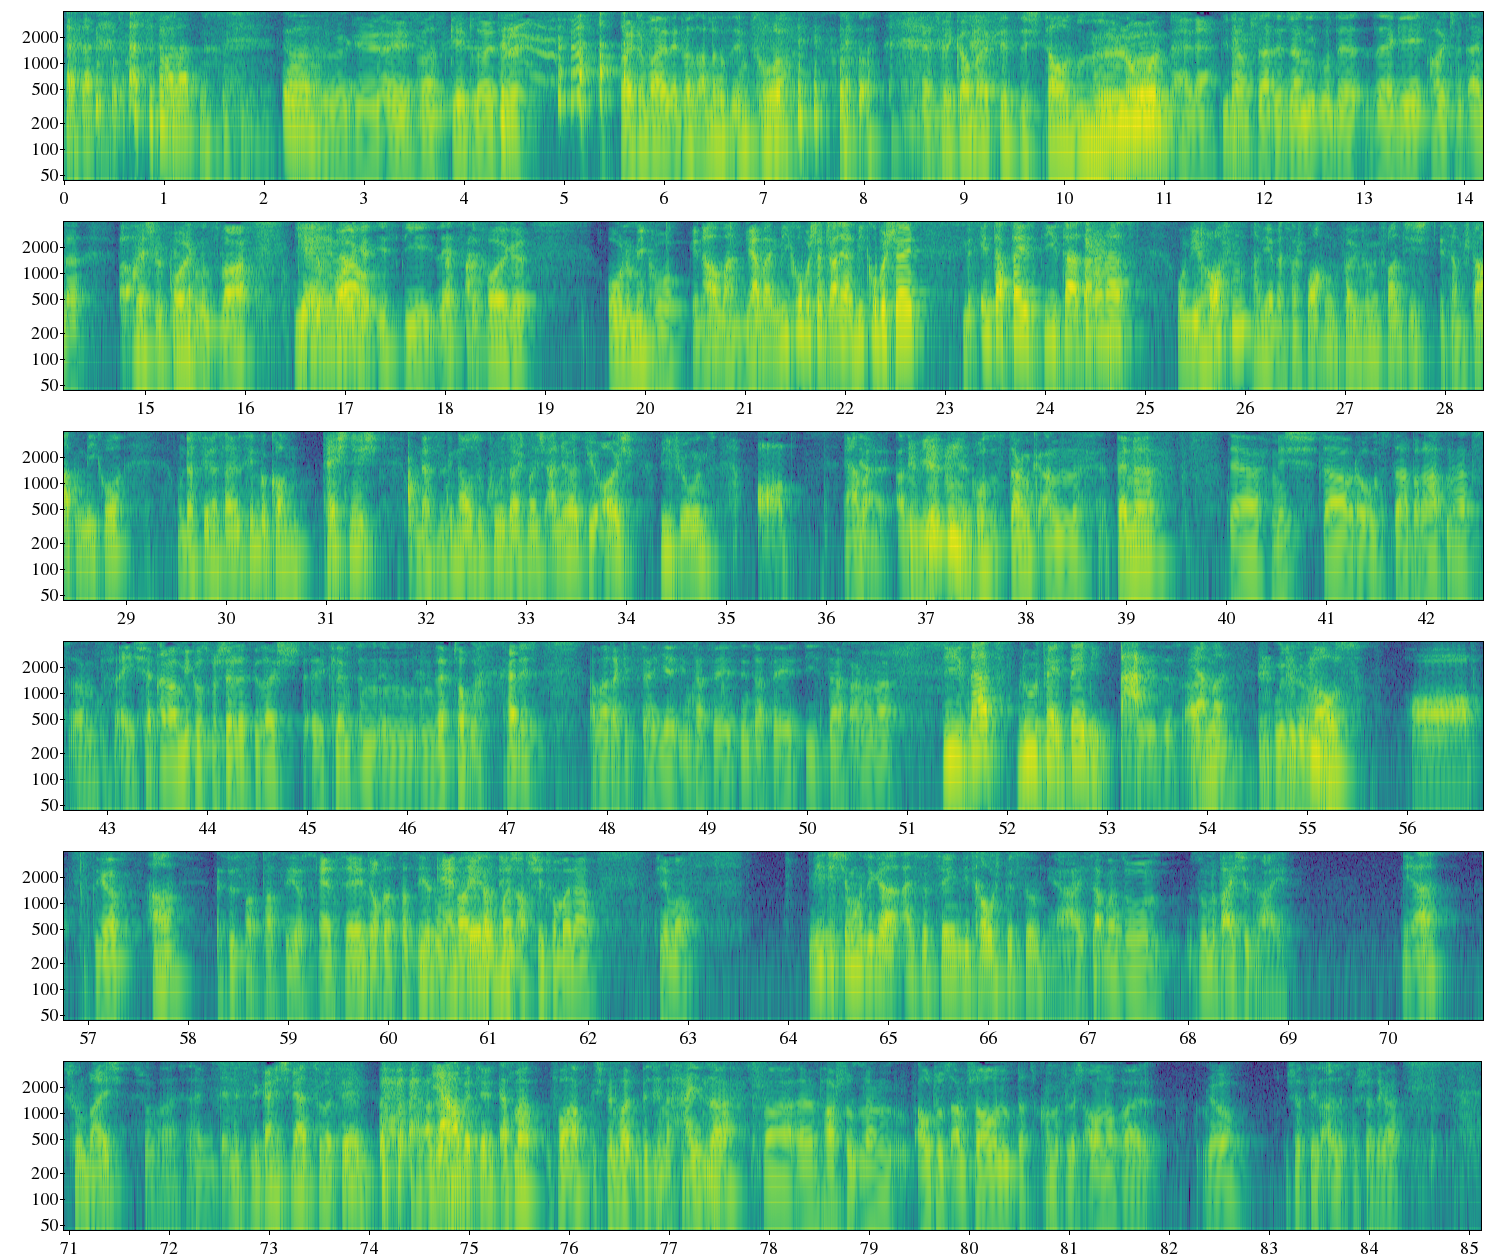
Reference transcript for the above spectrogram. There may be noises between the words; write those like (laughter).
lassen, Alter. Lass mal lassen. Okay, ey, was geht, Leute? Heute mal ein etwas anderes Intro. Herzlich willkommen bei 40.000 Melonen. Alter. Wieder am Start der Gianni und der Sergej. Heute mit einer Special-Folge. Und zwar, diese Genau. Folge ist die letzte Folge ohne Mikro. Genau, Mann. Wir haben ein Mikro bestellt. Gianni hat ein Mikro bestellt. Mit Interface, dies, das, Ananas. Und wir hoffen, haben wir haben es versprochen, Folge 25 ist am Start ein Mikro. Und dass wir das alles hinbekommen, technisch. Und dass es genauso cool, sag ich mal, sich anhört für euch wie für uns. Oh. Ja, Mann. Ja, also hier ein großes Dank an Benne, der mich da oder uns da beraten hat. Ähm, ey, ich hätte einfach Mikros bestellt, hätte gesagt, ich äh, in, in, in den Laptop und fertig. Aber da gibt es ja hier Interface, Interface, dies, das, Ananas. These nuts, Blueface Baby. Bam. So ist es. Ja, Also, Mann. Grüße gehen raus. Hopp. Digga, Ha? Es ist was passiert. Erzähl es doch. ist was passiert. Und Erzähl zwar, ich doch habe meinen nicht. Abschied von meiner Firma. Wie ist die Stimmung, Digga? 1 bis 10, wie traurig bist du? Ja, ich sag mal so, so eine weiche 3. Ja? Schon weich. Schon weich, ja. Dann, dann ist es gar nicht schwer zu erzählen. (clears throat) Also Ja, erst- aber erzähl. Erstmal vorab, ich bin heute ein bisschen heiser. Ich war äh, ein paar Stunden lang Autos anschauen. Dazu kommen wir vielleicht auch noch, weil, ja, ich erzähle alles, mir scheißegal.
